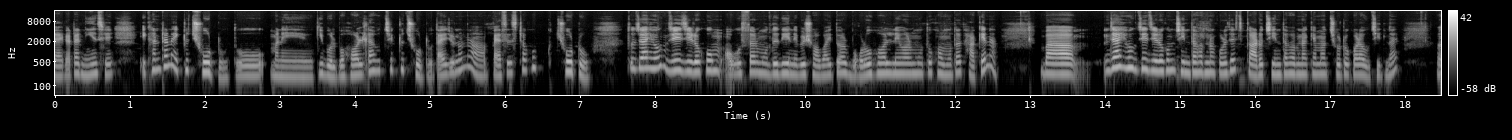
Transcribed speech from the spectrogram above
জায়গাটা নিয়েছে, এখানটা না একটু ছোট। তো মানে কি বলব হলটা হচ্ছে একটু ছোট। তাই জন্য না প্যাসেজটা খুব ছোট। তো যাই হোক, যে যেরকম অবস্থার মধ্যে দিয়ে নেবে, সবাই তো আর বড় হল নেওয়ার মতো ক্ষমতা থাকে না। বা যাই হোক যে যেরকম চিন্তাভাবনা করেছে, কারও চিন্তাভাবনাকে আমার ছোট করা উচিত নয়। তো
